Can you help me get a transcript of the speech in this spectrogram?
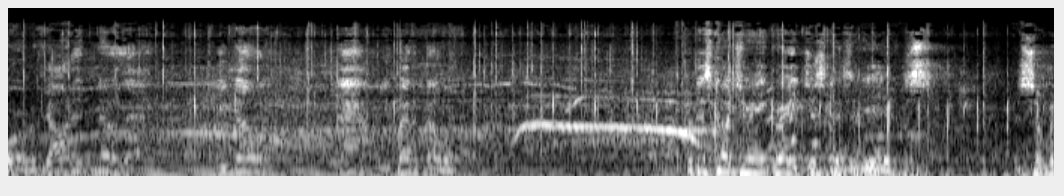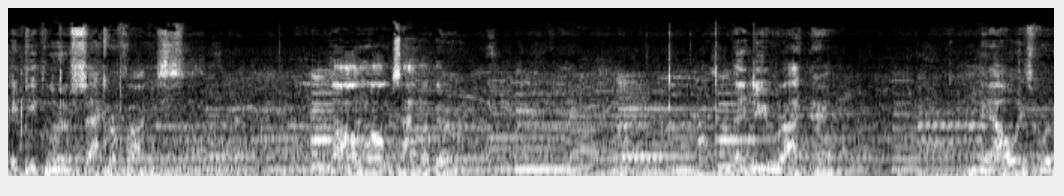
World. If y'all didn't know that, you know it. Now, you better know it. But this country ain't great just because it is. There's so many people who have sacrificed. Long, long time ago. They do right now. And they always will.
